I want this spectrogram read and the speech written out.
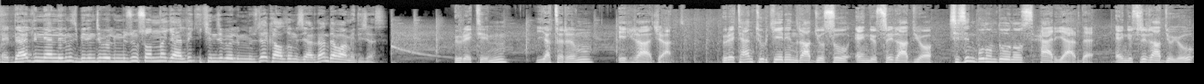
Evet, değerli dinleyenlerimiz birinci bölümümüzün sonuna geldik. İkinci bölümümüzde kaldığımız yerden devam edeceğiz. Üretim, yatırım, ihracat. Üreten Türkiye'nin radyosu Endüstri Radyo sizin bulunduğunuz her yerde. Endüstri Radyo'yu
